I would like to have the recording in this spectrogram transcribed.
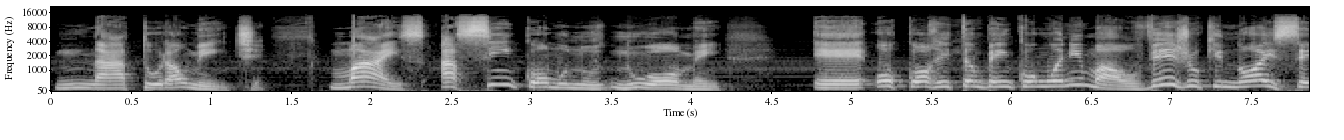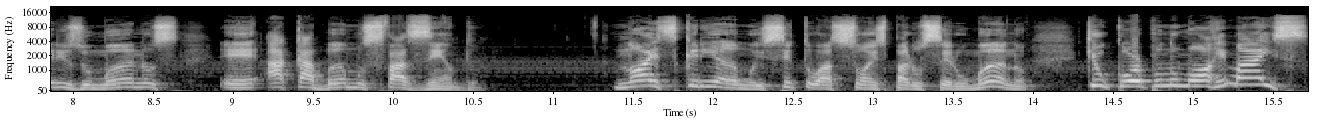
naturalmente. Mas, assim como no, no homem, é, ocorre também com o animal. Veja o que nós, seres humanos, é, acabamos fazendo nós criamos situações para o ser humano que o corpo não morre mais.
